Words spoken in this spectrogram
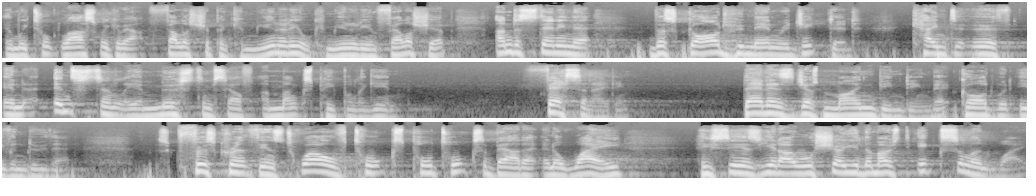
and we talked last week about fellowship and community, or community and fellowship, understanding that this God who man rejected came to earth and instantly immersed himself amongst people again. Fascinating. That is just mind bending that God would even do that. 1 Corinthians 12 talks, Paul talks about it in a way. He says, Yet I will show you the most excellent way.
